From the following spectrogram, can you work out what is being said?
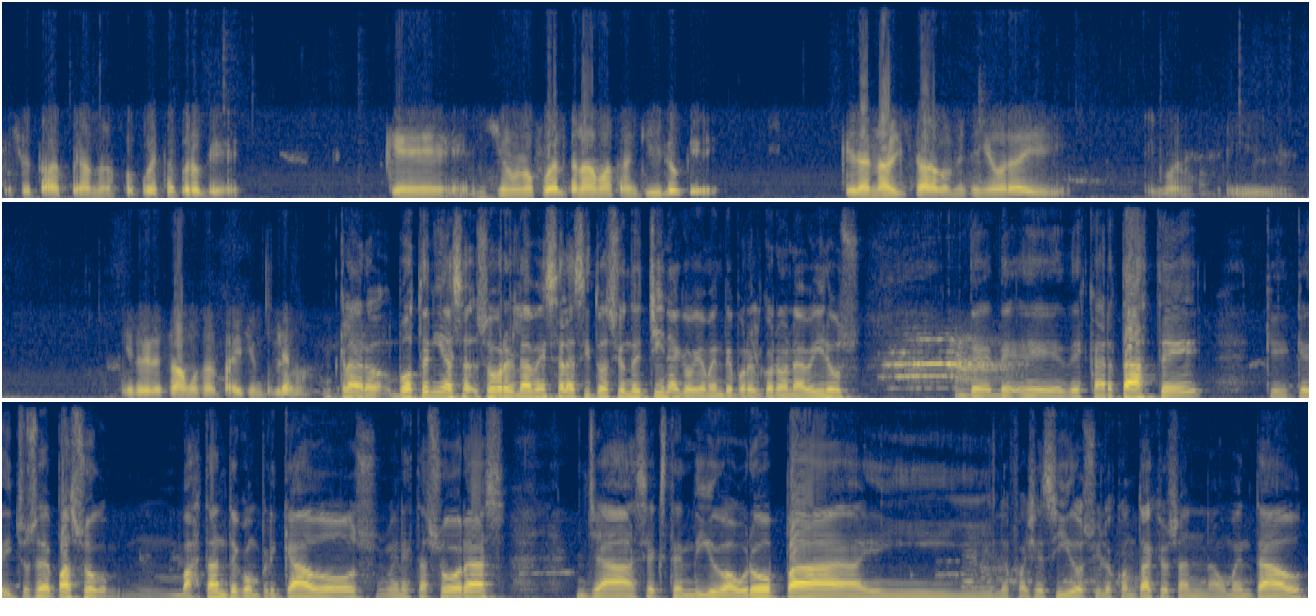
que yo estaba esperando unas propuestas, pero que, me hicieron una oferta nada más tranquilo, que, la analizara con mi señora y, bueno, y, regresábamos al país sin problema. Claro, vos tenías sobre la mesa la situación de China, que obviamente por el coronavirus de, descartaste, que, que dicho sea de paso, bastante complicados en estas horas ya se ha extendido a Europa y los fallecidos y los contagios han aumentado.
